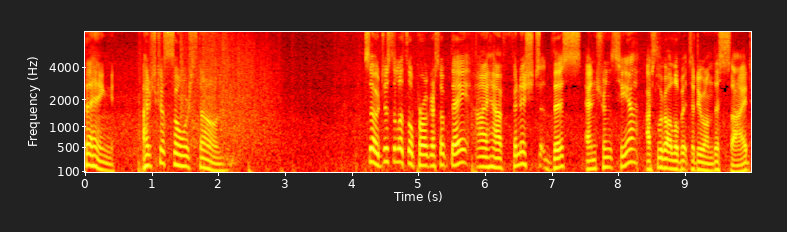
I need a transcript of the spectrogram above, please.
thing. I just got so much stone. So, just a little progress update. I have finished this entrance here. I've still got a little bit to do on this side.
